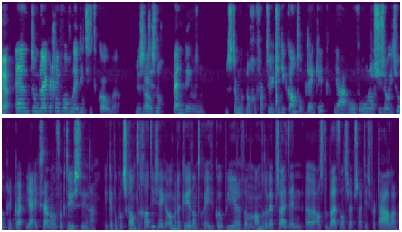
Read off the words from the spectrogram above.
Ja. En toen bleek er geen volgende editie te komen. Dus het Oh. is nog pending. Dus er moet nog een factuurtje die kant op, denk ik. Ja, hoe, hoe los je zoiets op? Ik, ja, ik zou wel een factuur sturen. Ik heb ook wel eens klanten gehad die zeggen... oh, maar dan kun je dan toch even kopiëren van een andere website... en eh, als de buitenlandse website is vertalen...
